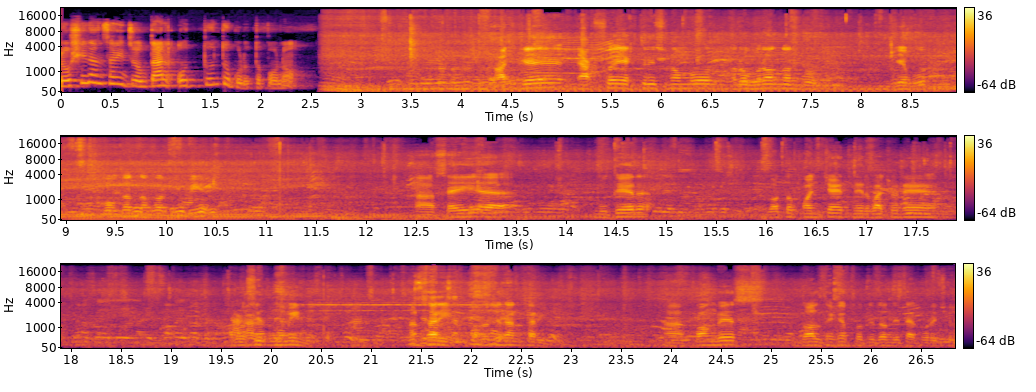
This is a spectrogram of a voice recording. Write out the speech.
রশিদ আনসারির যোগদান অত্যন্ত গুরুত্বপূর্ণ। আজকে একশো একত্রিশ নম্বর রঘুনন্দনপুর যে বুথ বৌদ্ধনগর শিবির সেই বুথের গত পঞ্চায়েত নির্বাচনে রশিদ মুমিন আনসারি, রশিদ আনসারি কংগ্রেস দল থেকে প্রতিদ্বন্দ্বিতা করেছিল।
